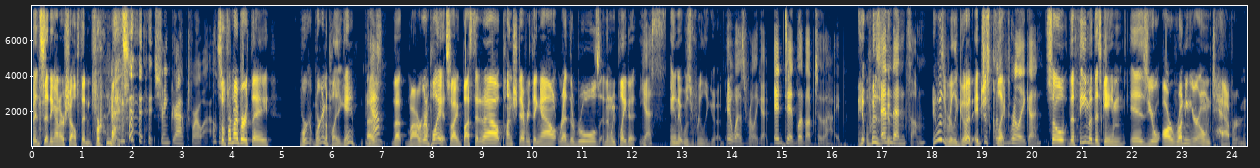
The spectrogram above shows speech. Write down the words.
Been sitting on our shelf then for months. Shrink wrapped for a while. so for my birthday, we're we're gonna play a game. That Yeah. is- that well, we're gonna play it. So I busted it out, punched everything out, read the rules, and then we played it, yes, and it was really good. it was really good. It did live up to the hype. It was And it, then some. it was really good. It just It was clicked. really good. so the theme of this game is you are running your own tavern,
